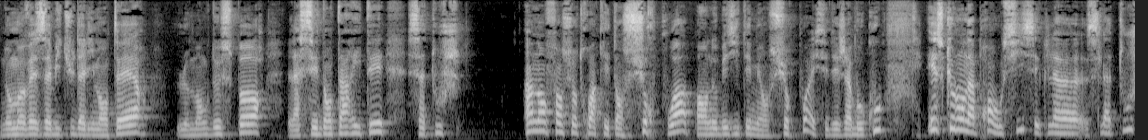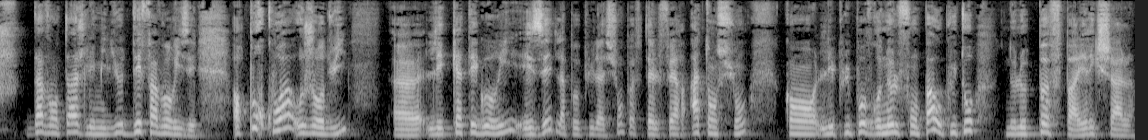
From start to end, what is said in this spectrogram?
nos mauvaises habitudes alimentaires, le manque de sport, la sédentarité. Ça touche un enfant sur trois qui est en surpoids, pas en obésité mais en surpoids, et c'est déjà beaucoup. Et ce que l'on apprend aussi, c'est que cela touche davantage les milieux défavorisés. Alors pourquoi aujourd'hui euh, les catégories aisées de la population peuvent-elles faire attention quand les plus pauvres ne le font pas, ou plutôt ne le peuvent pas? Éric Schall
